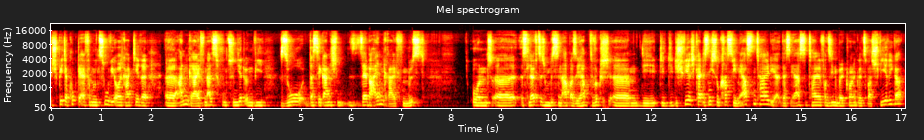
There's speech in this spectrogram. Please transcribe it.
später guckt ihr einfach nur zu, wie eure Charaktere äh, angreifen. Alles funktioniert irgendwie so, dass ihr gar nicht selber eingreifen müsst. Und äh, es läuft sich ein bisschen ab. Also ihr habt wirklich, äh, die, die, die, die Schwierigkeit ist nicht so krass wie im ersten Teil. Die, das erste Teil von Xenoblade Chronicles war schwieriger.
